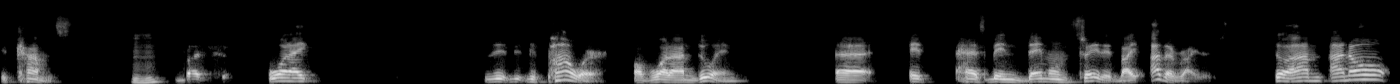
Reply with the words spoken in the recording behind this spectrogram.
it comes mm-hmm. but what i the, the, power of what i'm doing uh, it has been demonstrated by other writers. So i'm i know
